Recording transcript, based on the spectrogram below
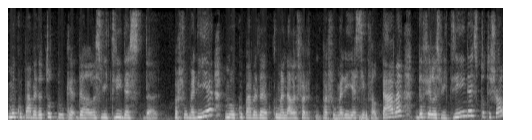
m'ocupava de tot el que, de les vitrines de perfumeria, m'ocupava de comandar la fer- perfumeria si em faltava, de fer les vitrines, tot això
